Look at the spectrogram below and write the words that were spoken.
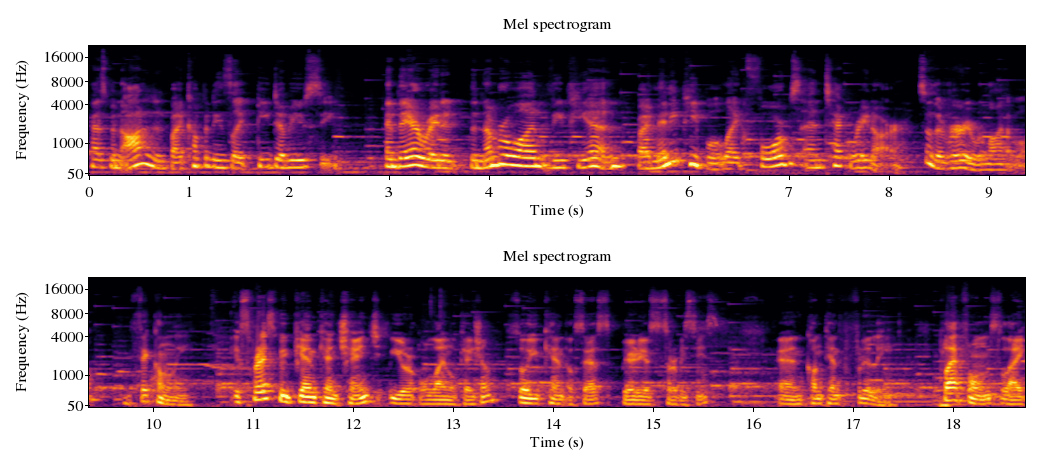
has been audited by companies like PwC, and they are rated the number one VPN by many people like Forbes and TechRadar, so they're very reliable. Secondly, ExpressVPN can change your online location so you can access various services and content freely. Platforms like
